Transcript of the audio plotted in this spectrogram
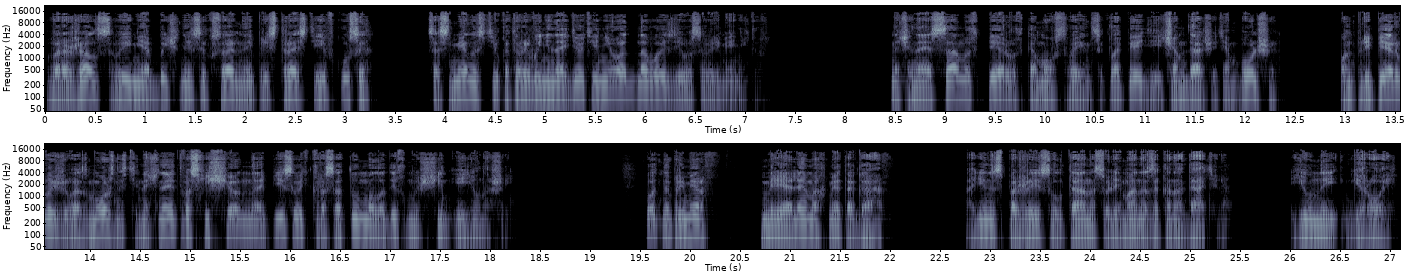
выражал свои необычные сексуальные пристрастия и вкусы со смелостью, которой вы не найдете ни у одного из его современников. Начиная с самых первых томов своей энциклопедии, и чем дальше, тем больше, он при первой же возможности начинает восхищенно описывать красоту молодых мужчин и юношей. Вот, например, Мириалем Ахмед Ага, один из пажей султана Сулеймана Законодателя, юный герой,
